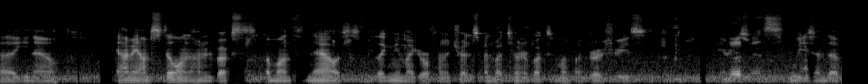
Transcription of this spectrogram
Uh, you know, I mean, I'm still on 100 bucks a month now. It's just like me and my girlfriend have tried to spend about 200 bucks a month on groceries. And we just, Goodness. we just end up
